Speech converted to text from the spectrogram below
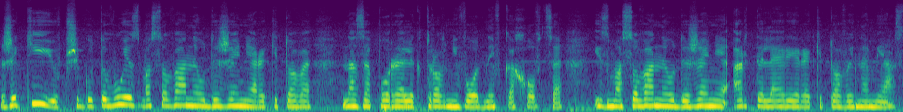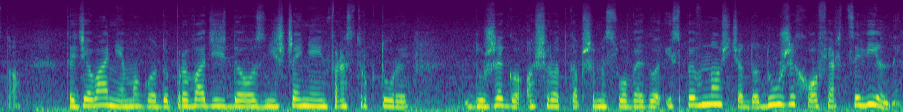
że Kijów przygotowuje zmasowane uderzenia rakietowe na zaporę elektrowni wodnej w Kachowce i zmasowane uderzenie artylerii rakietowej na miasto. Te działania mogą doprowadzić do zniszczenia infrastruktury, dużego ośrodka przemysłowego i z pewnością do dużych ofiar cywilnych,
